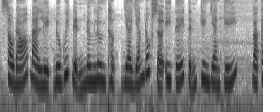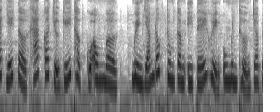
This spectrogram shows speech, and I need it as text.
Sau đó bà Liệt đưa quyết định nâng lương thật do Giám đốc Sở Y tế tỉnh Kiên Giang ký và các giấy tờ khác có chữ ký thật của ông M, nguyên Giám đốc Trung tâm Y tế huyện U Minh Thượng cho B.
